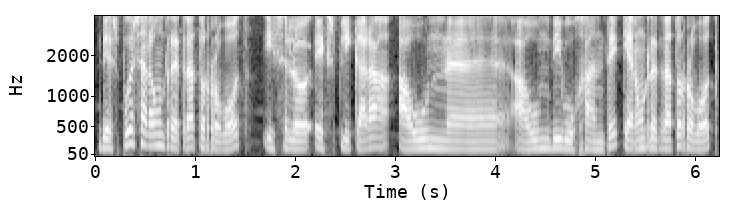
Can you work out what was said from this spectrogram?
después hará un retrato robot y se lo explicará a un, eh, a un dibujante que hará un retrato robot.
